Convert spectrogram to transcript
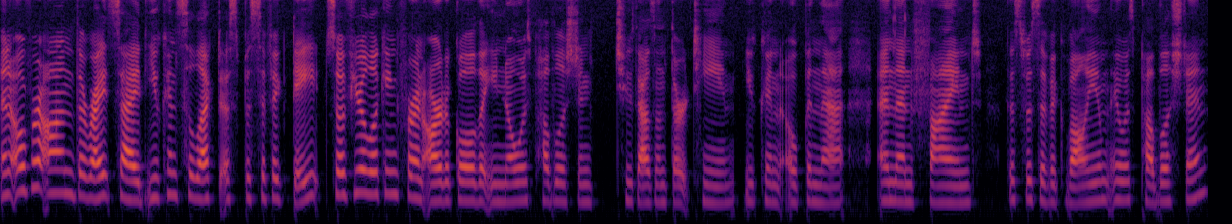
And over on the right side, you can select a specific date. So if you're looking for an article that you know was published in 2013, you can open that and then find the specific volume it was published in.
